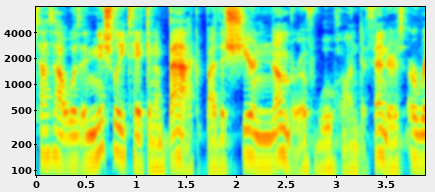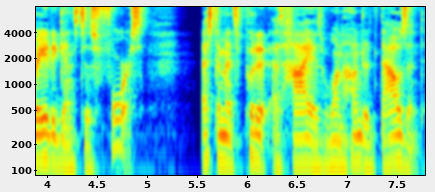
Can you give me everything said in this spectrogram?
Cao Cao was initially taken aback by the sheer number of Wuhuan defenders arrayed against his force, Estimates put it as high as 100,000,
